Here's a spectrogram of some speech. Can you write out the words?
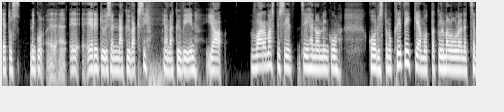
etus, niin kuin e, e, erityisen näkyväksi ja näkyviin. Ja varmasti siihen on niin kuin kohdistunut kritiikkiä, mutta kyllä mä luulen, että se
